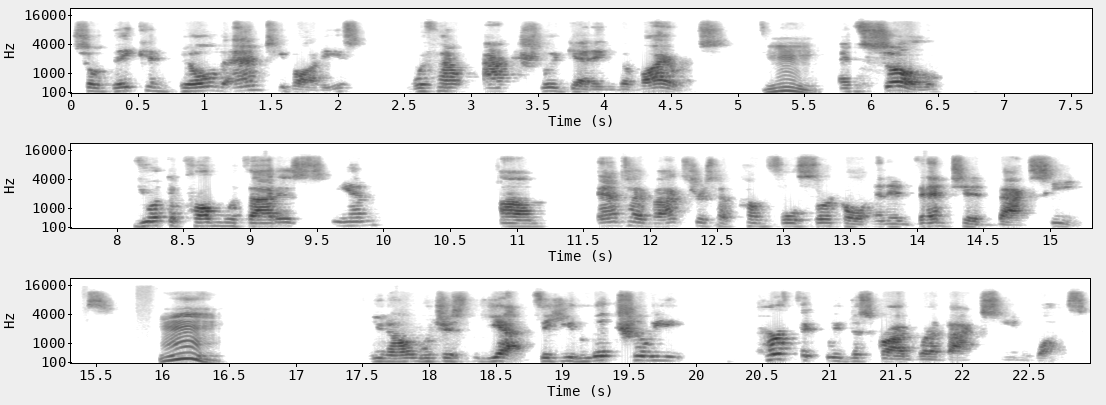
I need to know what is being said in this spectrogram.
so they can build antibodies without actually getting the virus. Mm. And so, you know what the problem with that is, Ian? Um, anti vaxxers have come full circle and invented vaccines. Mm. You know, which is, yeah, he literally perfectly described what a vaccine was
